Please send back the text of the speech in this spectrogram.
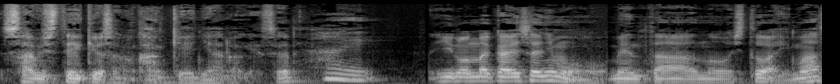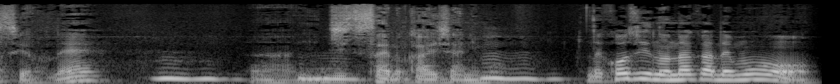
サービス提供者の関係にあるわけですよね。はい。いろんな会社にもメンターの人はいますよね。うん実際の会社にも、うんで。個人の中でも、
